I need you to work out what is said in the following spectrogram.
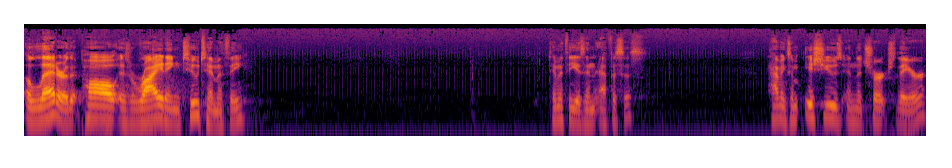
a letter that Paul is writing to Timothy. Timothy is in Ephesus, having some issues in the church there.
